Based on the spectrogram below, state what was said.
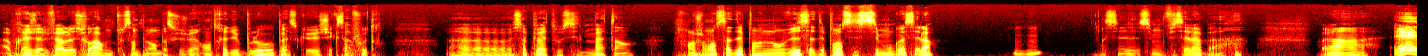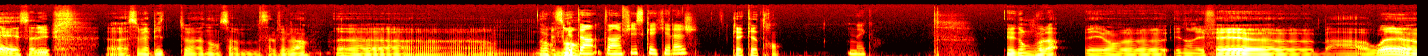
Après, je vais le faire le soir, tout simplement parce que je vais rentrer du boulot, parce que j'ai que ça à foutre. Ça peut être aussi le matin. Franchement, ça dépend de l'envie, ça dépend aussi si mon gosse est là. Mhm. Si, si mon fils est là, bah voilà. Hey, salut Euh, C'est ma bite, toi Non, ça, ça le fait pas. Euh, donc Parce non, que t'as, un fils qui a quel âge? Qu'à 4 ans. D'accord. Et donc voilà. Et, euh, et dans les faits, euh, bah ouais.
